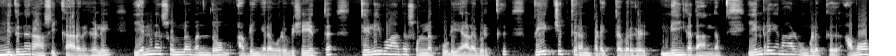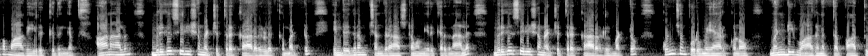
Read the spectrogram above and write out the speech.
மிதுன ராசிக்காரர்களே என்ன சொல்ல வந்தோம் அப்படிங்கிற ஒரு விஷயத்தை தெளிவாக சொல்லக்கூடிய அளவிற்கு பேச்சு திறன் படைத்தவர்கள் நீங்க தாங்க. இன்றைய நாள் உங்களுக்கு அமோகமாக இருக்குதுங்க. ஆனாலும் மிருகசிரீஷ நட்சத்திரக்காரர்களுக்கு மட்டும் இன்றைய தினம் சந்திராஷ்டமம் இருக்கிறதுனால மிருகசிரீஷ நட்சத்திரக்காரர்கள் மட்டும் கொஞ்சம் பொறுமையாக இருக்கணும். வண்டி வாகனத்தை பார்த்து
